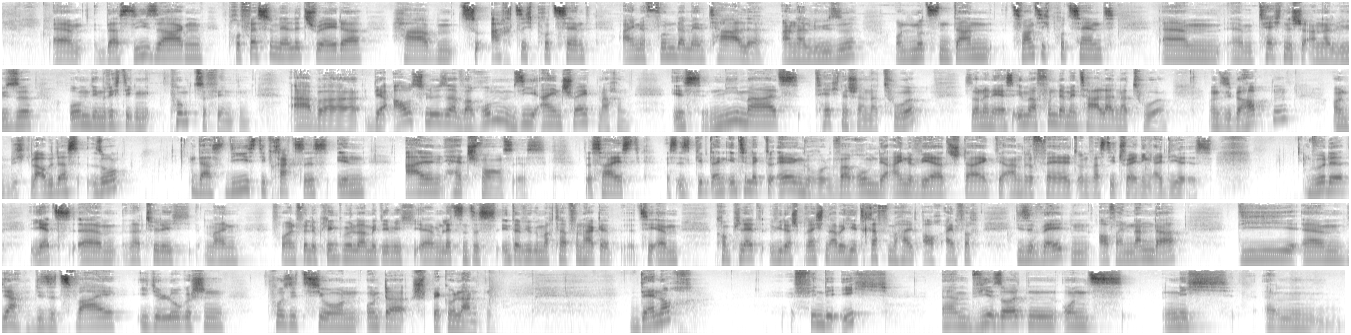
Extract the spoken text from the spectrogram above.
ähm, dass sie sagen, professionelle Trader haben zu 80 Prozent eine fundamentale Analyse und nutzen dann 20 Prozent ähm, ähm, technische Analyse, um den richtigen Punkt zu finden. Aber der Auslöser, warum sie einen Trade machen, ist niemals technischer Natur, sondern er ist immer fundamentaler Natur. Und sie behaupten, und ich glaube das so, dass dies die Praxis in allen Hedgefonds ist. Das heißt, es ist, gibt einen intellektuellen Grund, warum der eine Wert steigt, der andere fällt und was die Trading Idea ist. Würde jetzt ähm, natürlich mein Freund Philipp Klinkmüller, mit dem ich ähm, letztens das Interview gemacht habe von HKCM, komplett widersprechen. Aber hier treffen halt auch einfach diese Welten aufeinander, die ähm, ja diese zwei ideologischen Positionen unter Spekulanten. Dennoch finde ich, ähm, wir sollten uns nicht ähm,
